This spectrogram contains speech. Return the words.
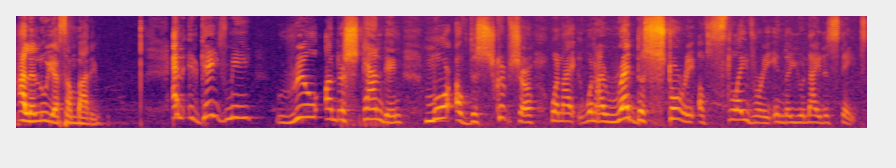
Hallelujah, somebody. And it gave me real understanding more of the scripture when I when I read the story of slavery in the United States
